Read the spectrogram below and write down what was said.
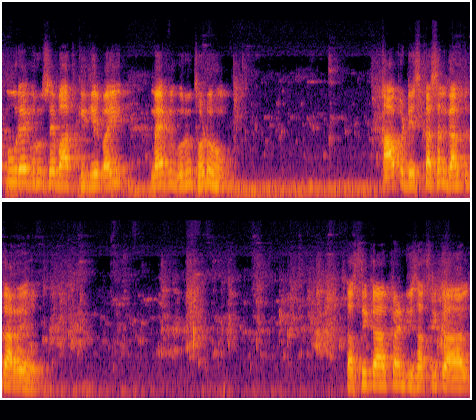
पूरे गुरु से बात कीजिए भाई मैं कोई गुरु थोड़ू हूँ आप डिस्कशन गलत कर रहे हो ਸਤਿ ਸ੍ਰੀ ਅਕਾਲ ਭੈਣ ਜੀ ਸਤਿ ਸ੍ਰੀ ਅਕਾਲ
